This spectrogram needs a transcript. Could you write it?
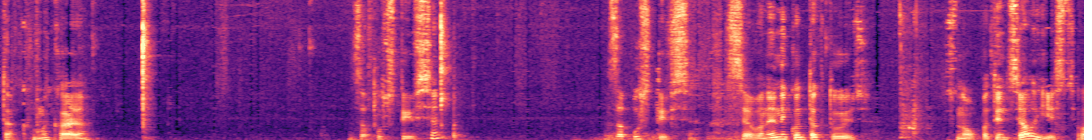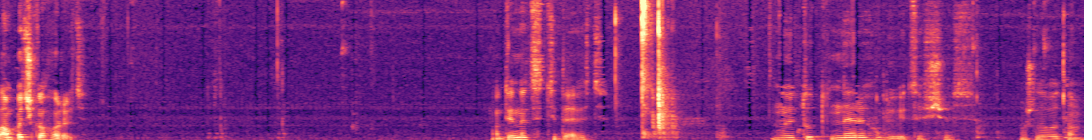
Так, вмикаю. Запустився. Запустився. Все, вони не контактують. Знов потенціал є. Лампочка горить. 11,9. Ну і тут не регулюється щось. Можливо, там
